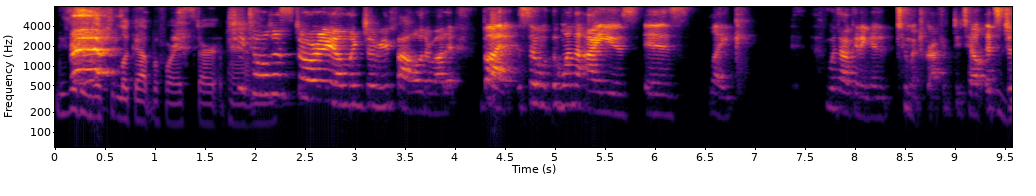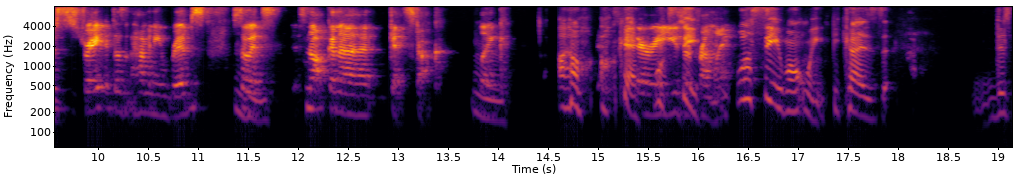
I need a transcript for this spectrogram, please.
These are things I should look up before I start. Apparently. She told a story on like Jimmy Fallon about it. But so the one that I use is like without getting into too much graphic detail, it's just straight. It doesn't have any ribs. So Mhm. it's it's not gonna get stuck. Mm. Like oh, okay. very we'll user friendly. We'll see, won't we? Because this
